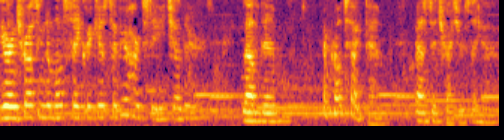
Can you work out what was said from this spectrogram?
You're entrusting the most sacred gifts of your hearts to each other. Love them and protect them as the treasures they are.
